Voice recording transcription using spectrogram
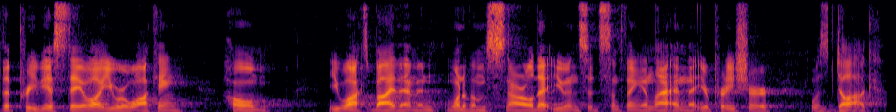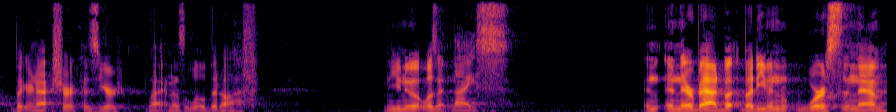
the previous day while you were walking home, you walked by them, and one of them snarled at you and said something in Latin that you're pretty sure was dog but you're not sure because your Latin is a little bit off. You knew it wasn't nice. And, and they're bad, but, but even worse than them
